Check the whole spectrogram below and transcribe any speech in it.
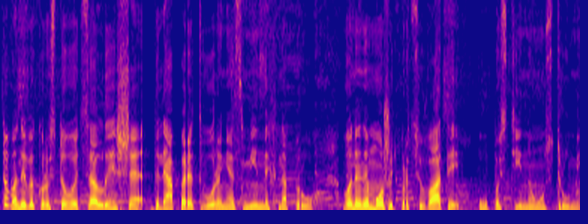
то вони використовуються лише для перетворення змінних напруг. Вони не можуть працювати у постійному струмі.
